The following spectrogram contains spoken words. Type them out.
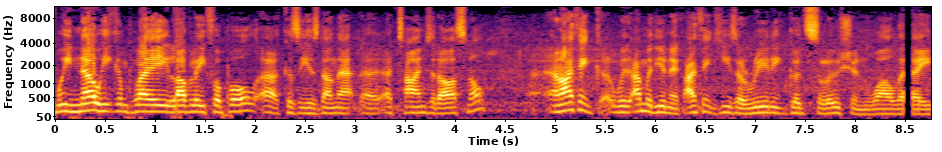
We know he can play lovely football because uh, he has done that uh, at times at Arsenal. And I think, I'm with you, Nick, I think he's a really good solution while they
